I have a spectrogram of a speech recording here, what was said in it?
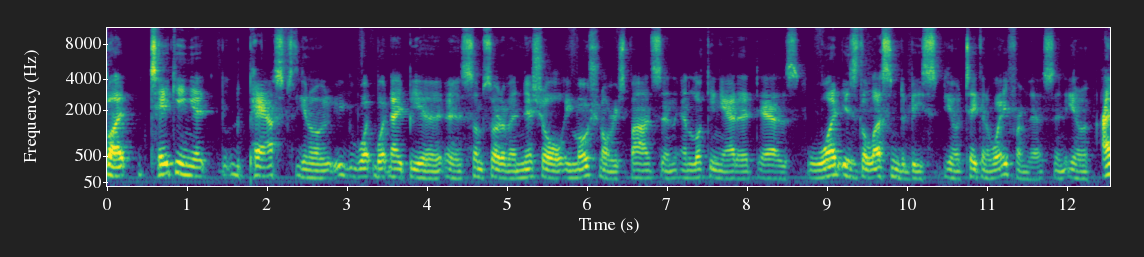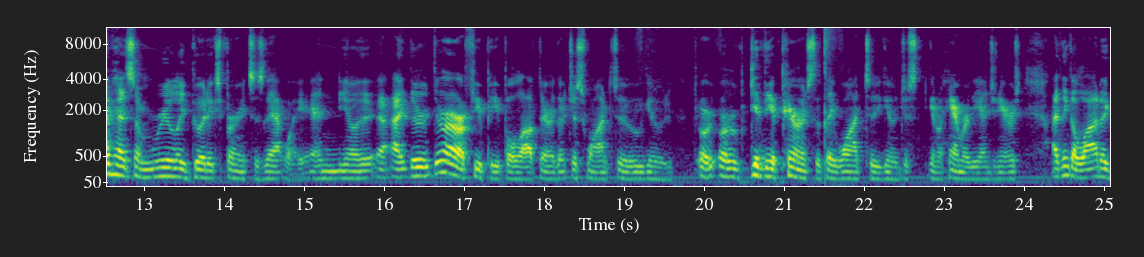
but taking it past you know what what might be a, a, some sort of initial emotional response and, and looking at it as what is the lesson to be you know taken away from this? And you know I've had some really good experiences that way. And you know I, there there are a few people out there that just want to you know or, or give the appearance that they want to you know just you know hammer the engineers. I think a lot of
